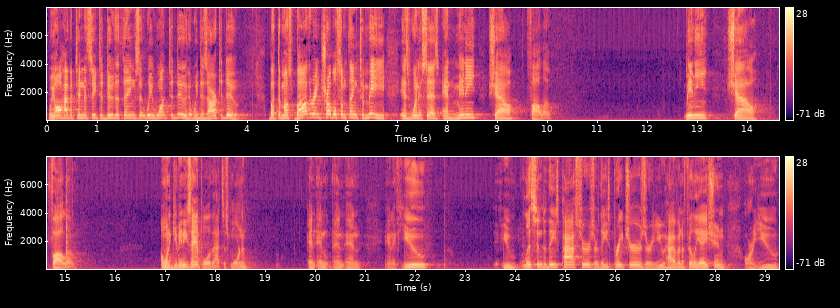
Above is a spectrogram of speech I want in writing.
We all have a tendency to do the things that we want to do, that we desire to do. But the most bothering, troublesome thing to me is when it says, and many shall follow. Many shall follow. I want to give you an example of that this morning. And, and, and, and, and if you if you listen to these pastors or these preachers or you have an affiliation or you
